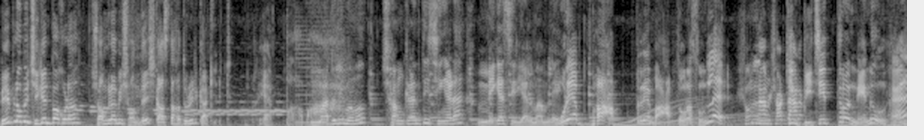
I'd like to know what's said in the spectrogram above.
বিপ্লবী চিকেন পকোড়া সংগ্রামী সন্দেশ কাস্তা হাতুড়ির কাটলেট মাদুলি মোমো সংক্রান্তি সিঙ্গাড়া মেগা সিরিয়াল মামলে। ওরে বাপ রে বাপ তোমরা শুনলে? শুনলাম সর্দার। বিচিত্র নেনু হ্যাঁ?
